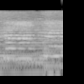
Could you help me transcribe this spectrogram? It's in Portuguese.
It's the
